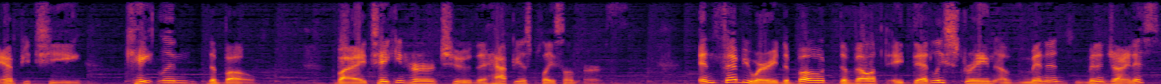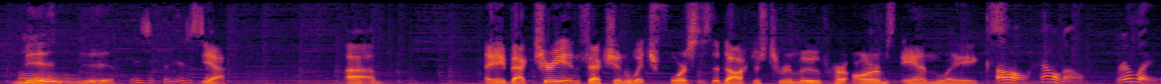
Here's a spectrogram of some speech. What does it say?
amputee, Caitlin DeBro, by taking her to the happiest place on earth. In February, DeBro developed a deadly strain of menin- meningitis. Min- ugh. Easy for you to say. yeah. Um, a bacteria infection which forces the doctors to remove her arms and legs. Oh, hell no. Really?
